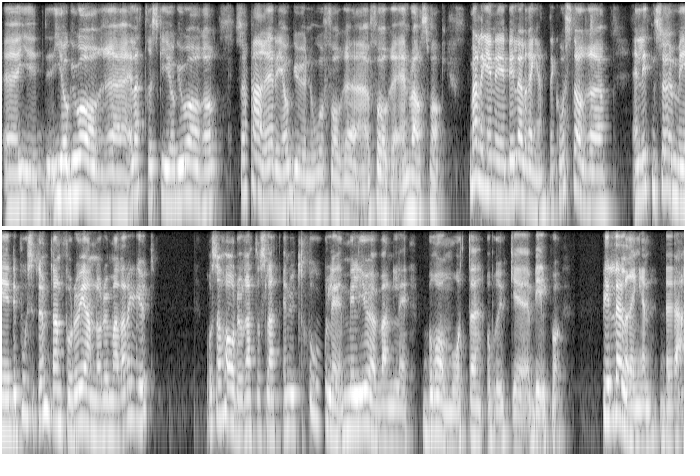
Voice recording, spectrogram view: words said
Jaguar, elektriske Jaguarer. Så her er det jaggu noe for, for enhver smak. Meld deg inn i billedringen. Det koster en liten søm i depositum. Den får du igjen når du melder deg ut. Og så har du rett og slett en utrolig miljøvennlig, bra måte å bruke bil på. Bildelringen der,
